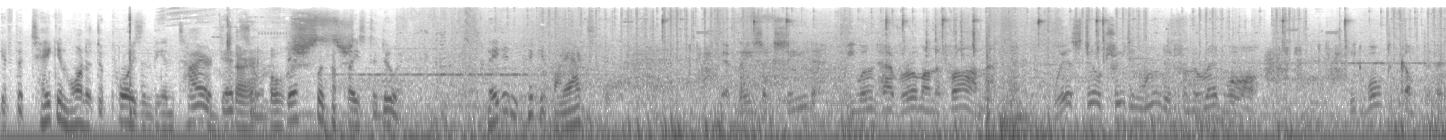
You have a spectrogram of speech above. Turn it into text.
If the Taken wanted to poison the entire dead Alright, zone, oh, this was the place to do it. They didn't pick it by accident. If they succeed, we won't have room on the farm. We're still treating wounded from the Red War. It won't come to that.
